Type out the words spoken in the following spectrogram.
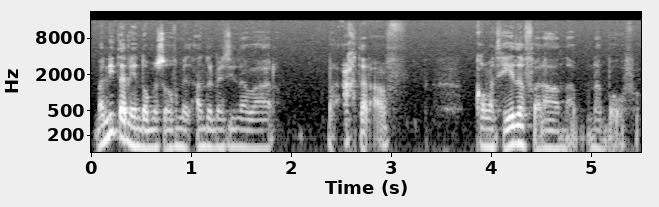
Maar niet alleen door mezelf, met andere mensen die daar waren. Maar achteraf kwam het hele verhaal naar, naar boven.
